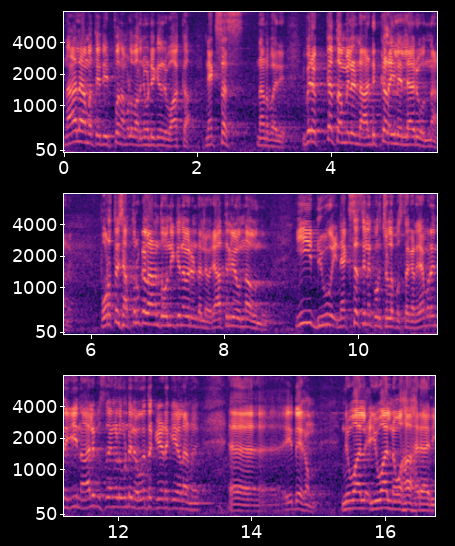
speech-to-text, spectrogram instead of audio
നാലാമത്തേത് ഇപ്പോൾ നമ്മൾ പറഞ്ഞുകൊണ്ടിരിക്കുന്ന ഒരു വാക്ക നെക്സസ് എന്നാണ് പേര്. ഇവരൊക്കെ തമ്മിലുണ്ട് അടുക്കളയിൽ എല്ലാവരും ഒന്നാണ്. പുറത്ത് ശത്രുക്കളാണെന്ന് തോന്നിക്കുന്നവരുണ്ടല്ലോ രാത്രിയിൽ ഒന്നാകുന്നു ഈ ഡ്യൂ നെക്സസിനെ കുറിച്ചുള്ള പുസ്തകമാണ്. ഞാൻ പറയുന്നത് ഈ നാല് പുസ്തകങ്ങൾ കൊണ്ട് ലോകത്തെ കീഴടക്കിയാളാണ് ഇദ്ദേഹം നുവാൽ യുവാൽ നോഹ ഹരാരി.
